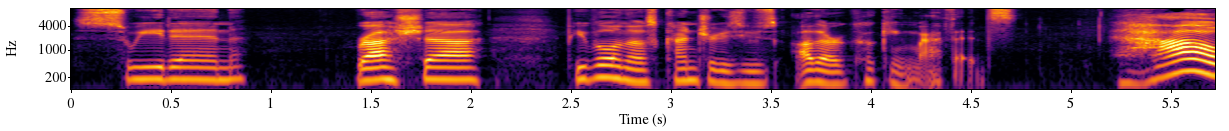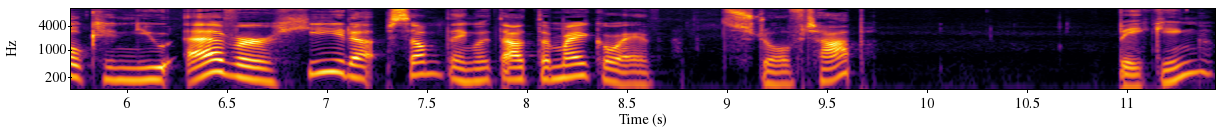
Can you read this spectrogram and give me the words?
Sweden, Russia. People in those countries use other cooking methods. How can you ever heat up something without the microwave? Stovetop, baking,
